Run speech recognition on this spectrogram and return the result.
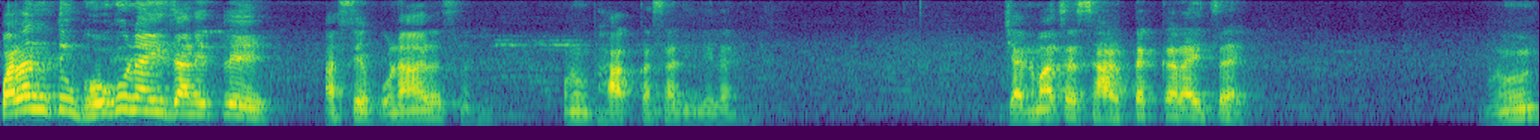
परंतु भोगू नाही जाणितले असे होणारच नाही. म्हणून भाग कसा दिलेला आहे? जन्माचं सार्थक करायचं आहे. म्हणून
